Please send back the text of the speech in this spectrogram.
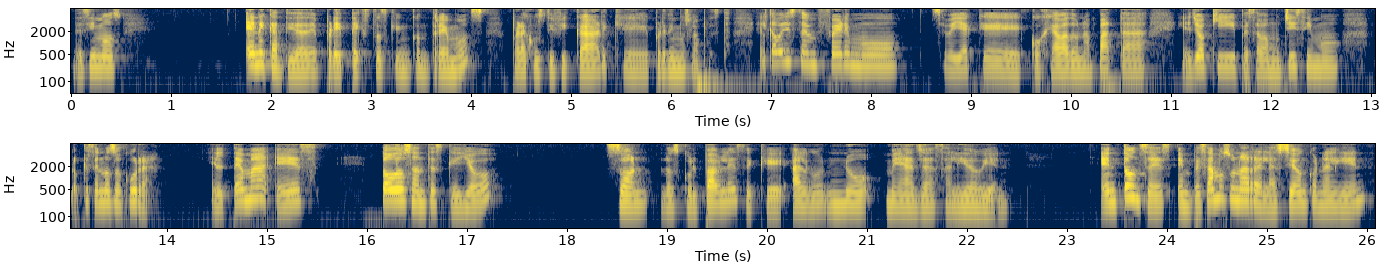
decimos N cantidad de pretextos que encontremos para justificar que perdimos la apuesta. El caballo está enfermo, se veía que cojeaba de una pata, el jockey pesaba muchísimo, lo que se nos ocurra. El tema es, todos antes que yo son los culpables de que algo no me haya salido bien. Entonces empezamos una relación con alguien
